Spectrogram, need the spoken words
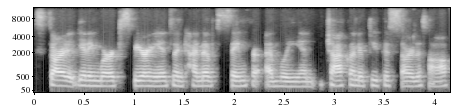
started getting more experience and kind of same for Emily and Jacqueline, if you could start us off.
